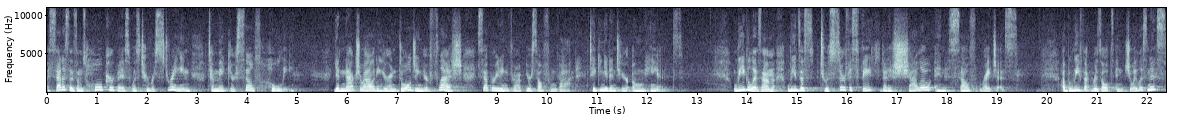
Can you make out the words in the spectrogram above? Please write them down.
Asceticism's whole purpose was to restrain, to make yourself holy. Yet in actuality, you're indulging your flesh, separating from yourself from God, taking it into your own hands. Legalism leads us to a surface faith that is shallow and self righteous, a belief that results in joylessness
